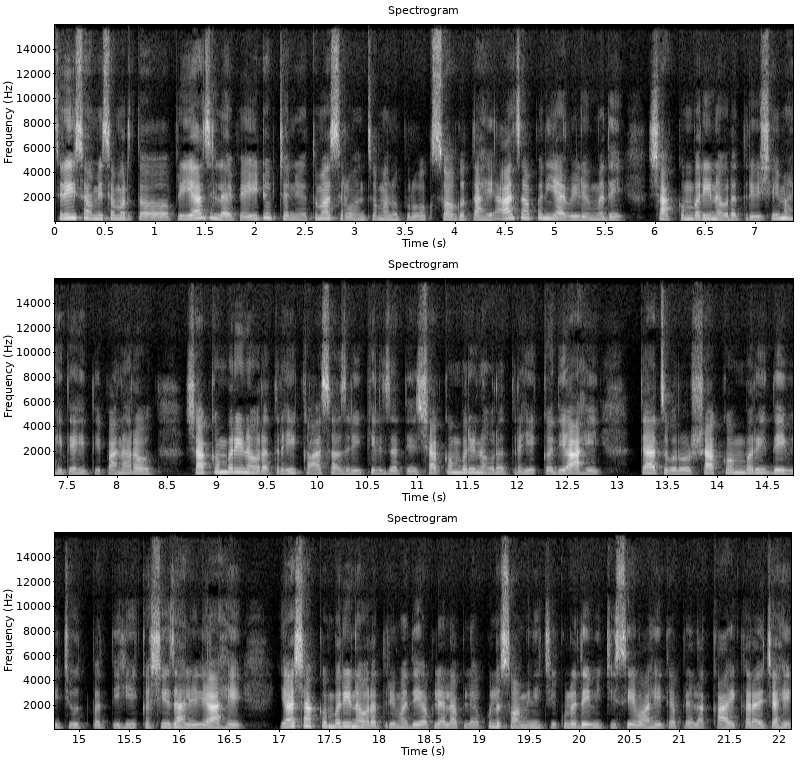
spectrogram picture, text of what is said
श्री स्वामी समर्थ प्रियाज लाईफ या यूट्यूब चॅनल तुम्हा सर्वांचं मनपूर्वक स्वागत आहे. आज आपण या व्हिडिओमध्ये शाकंबरी नवरात्रीविषयी माहिती आहे ती पाहणार आहोत. शाकंबरी नवरात्र ही का साजरी केली जाते? शाकंबरी नवरात्र ही कधी आहे? त्याचबरोबर शाकंबरी देवीची उत्पत्ती ही कशी झालेली आहे? या शाकंबरी नवरात्रीमध्ये आपल्याला आपल्या कुलस्वामिनीची कुलदेवीची सेवा आहे ते आपल्याला काय करायचे आहे?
